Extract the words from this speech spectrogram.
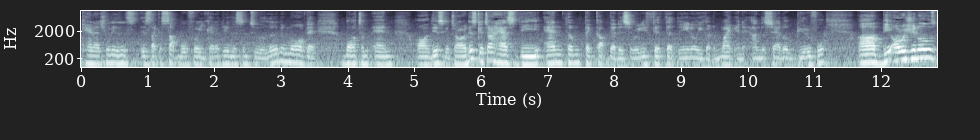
can actually it's like a subwoofer. You can actually listen to a little bit more of that bottom end on this guitar. This guitar has the anthem pickup that is already fitted. You know you got the mic and the undersaddle. Beautiful. Uh, the original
